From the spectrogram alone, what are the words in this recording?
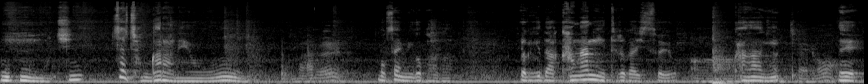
음, 진짜 정갈하네요. 말을 목사님 이거 봐봐. 여기다 강황이 들어가 있어요. 어, 강황이. 전체로 네.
